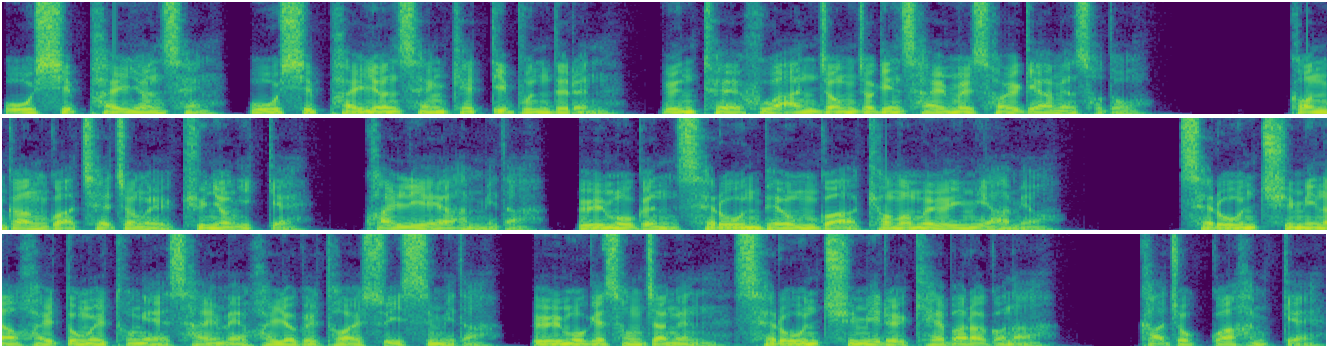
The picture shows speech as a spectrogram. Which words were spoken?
58년생, 58년생 개띠 분들은 은퇴 후 안정적인 삶을 설계하면서도 건강과 재정을 균형 있게 관리해야 합니다. 을목은 새로운 배움과 경험을 의미하며 새로운 취미나 활동을 통해 삶의 활력을 더할 수 있습니다. 을목의 성장은 새로운 취미를 개발하거나 가족과 함께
